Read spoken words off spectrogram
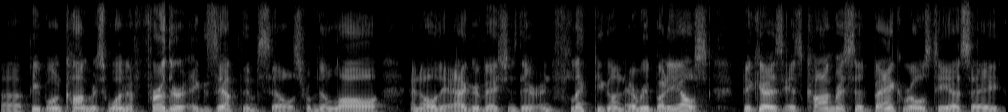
uh, people in Congress want to further exempt themselves from the law and all the aggravations they're inflicting on everybody else. Because it's Congress that bankrolls TSA.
